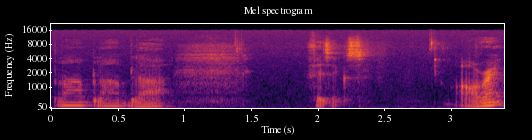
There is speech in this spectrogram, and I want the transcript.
blah, blah, blah. Physics. All right.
